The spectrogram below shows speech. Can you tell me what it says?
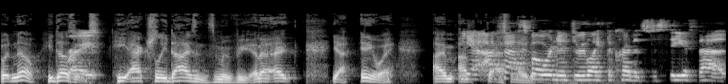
But no, he doesn't. Right. He actually dies in this movie. And I, I yeah, anyway, I'm, I'm yeah, I fast forwarded through like the credits to see if that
